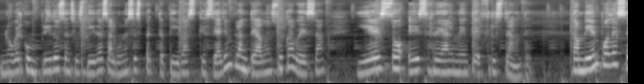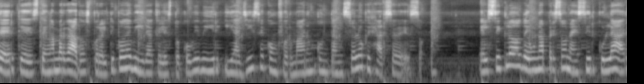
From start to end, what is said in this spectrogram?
no ver cumplidos en sus vidas algunas expectativas que se hayan planteado en su cabeza y eso es realmente frustrante. También puede ser que estén amargados por el tipo de vida que les tocó vivir y allí se conformaron con tan solo quejarse de eso. El ciclo de una persona es circular,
